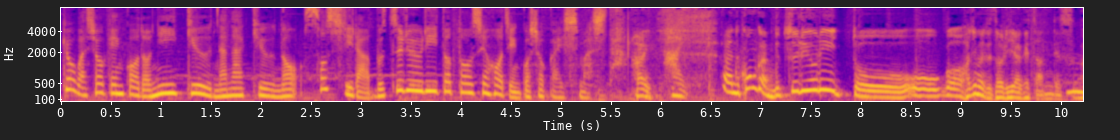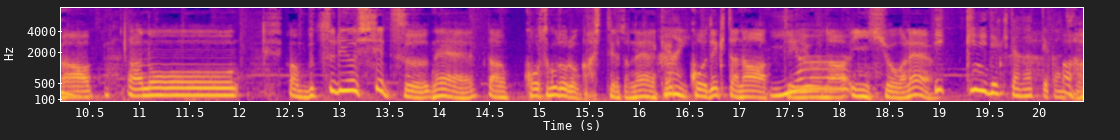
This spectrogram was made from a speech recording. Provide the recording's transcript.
今日は証券コード2979のソシラ物流リート投資法人ご紹介しました。はい。はい。あの、今回物流リートを初めて取り上げたんですが、うん、あのー物流施設ね、高速道路が走ってるとね、結構できたなっていうような印象がね。一気にできたなって感じですね。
